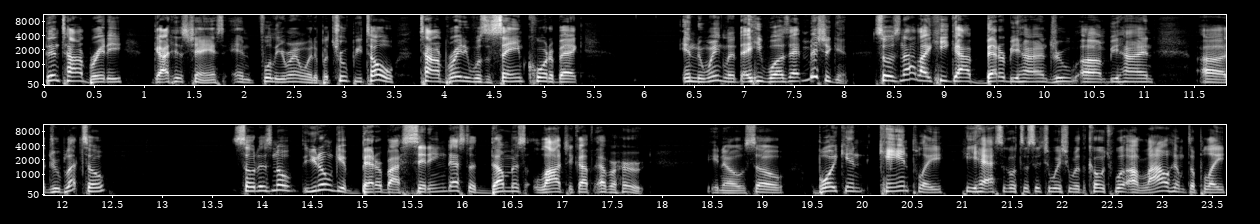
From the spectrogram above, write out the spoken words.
then Tom Brady got his chance and fully ran with it. But truth be told, Tom Brady was the same quarterback in New England that he was at Michigan. So it's not like he got better behind Drew um, behind uh, Drew Bledsoe. So there's no you don't get better by sitting. That's the dumbest logic I've ever heard. You know, so Boykin can play. He has to go to a situation where the coach will allow him to play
